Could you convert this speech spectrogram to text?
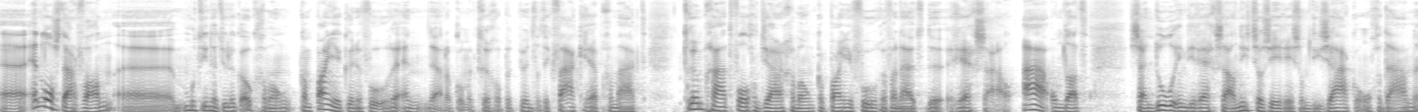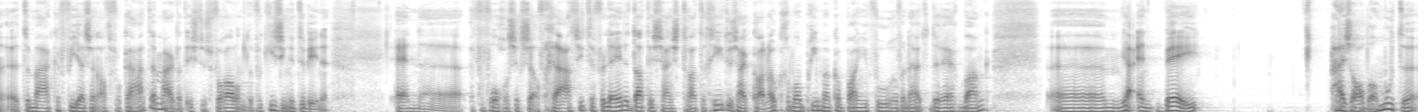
Uh, en los daarvan uh, moet hij natuurlijk ook gewoon campagne kunnen voeren. En dan kom ik terug op het punt wat ik vaker heb gemaakt. Trump gaat volgend jaar gewoon campagne voeren vanuit de rechtszaal. A, omdat zijn doel in die rechtszaal niet zozeer is om die zaken ongedaan uh, te maken via zijn advocaten. Maar dat is dus vooral om de verkiezingen te winnen. En vervolgens zichzelf gratie te verlenen. Dat is zijn strategie. Dus hij kan ook gewoon prima campagne voeren vanuit de rechtbank. Ehm, ja, en B hij zal wel moeten,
